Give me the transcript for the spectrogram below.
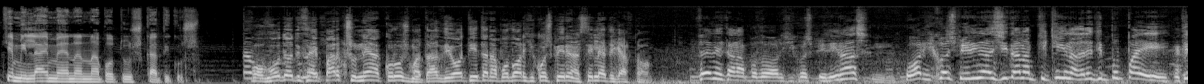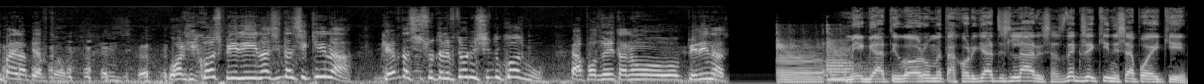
και μιλάει με έναν από τους κατοίκου. Φοβούνται ότι θα υπάρξουν νέα κρούσματα, διότι ήταν από εδώ αρχικός πυρήνας. Τι λέτε γι' αυτό; Δεν ήταν από εδώ ο αρχικός πυρήνας. Ο αρχικός πυρήνας ήταν από την Κίνα. Δηλαδή, πού πάει, τι πάει να πει αυτό; Ο αρχικός πυρήνας ήταν στην Κίνα και έφτασε στο τελευταίο νησί του κόσμου. Από εδώ ήταν ο πυρήνας. Μην κατηγορούμε τα χωριά της Λάρισας. Δεν ξεκίνησε από εκεί.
